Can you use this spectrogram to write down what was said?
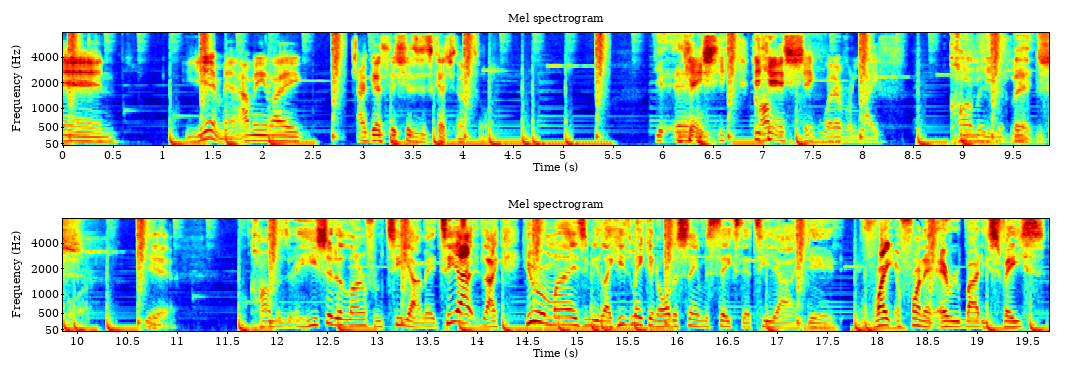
and yeah, man, I mean, like, I guess this shit is just catching up to him. Yeah, he can't, he, he Car- can't shake whatever life karma's he, he a bitch. before. Yeah. yeah. Karma's he should have learned from T.I. man. T.I. like he reminds me like he's making all the same mistakes that T.I. did right in front of everybody's face.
